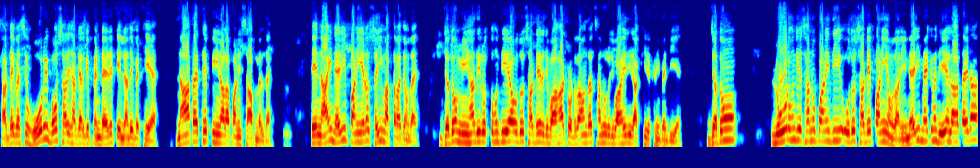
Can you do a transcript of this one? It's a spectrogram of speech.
ਸਾਡੇ ਵੈਸੇ ਹੋਰ ਵੀ ਬਹੁਤ ਸਾਰੇ ਸਾਡੇ ਵਰਗੇ ਪਿੰਡ ਹੈ ਜਿਹੜੇ ਟੇਲਾਂ ਤੇ ਬੈਠੇ ਆ ਨਾ ਤਾਂ ਇੱਥੇ ਪੀਣ ਵਾਲਾ ਪਾਣੀ ਸਾਫ਼ ਮਿਲਦਾ ਹੈ। ਤੇ ਨਾ ਹੀ ਨਹਿਰੀ ਪਾਣੀ ਜਿਹੜਾ ਸਹੀ ਮਾਤਰਾ ਚ ਆਉਂਦਾ ਹੈ। ਜਦੋਂ ਮੀਂਹਾਂ ਦੀ ਰੁੱਤ ਹੁੰਦੀ ਹੈ ਉਦੋਂ ਸਾਡੇ ਰਜਵਾਹਾ ਟੁੱਟਦਾ ਹੁੰਦਾ ਸਾਨੂੰ ਰਜਵਾਹੇ ਦੀ ਰਾਖੀ ਰੱਖਣੀ ਪੈਂਦੀ ਹੈ। ਜਦੋਂ ਲੋੜ ਹੁੰਦੀ ਹੈ ਸਾਨੂੰ ਪਾਣੀ ਦੀ, ਉਦੋਂ ਸਾਡੇ ਪਾਣੀ ਆਉਂਦਾ ਨਹੀਂ। ਨਹਿਰੀ ਮਹਿਕਮੇ ਦੇ ਇਹ ਹਾਲਾਤ ਹੈ ਜਿਹੜਾ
